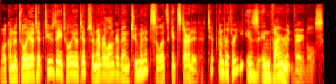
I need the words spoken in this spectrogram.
Welcome to Twilio Tip Tuesday. Twilio tips are never longer than two minutes, so let's get started. Tip number three is environment variables.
